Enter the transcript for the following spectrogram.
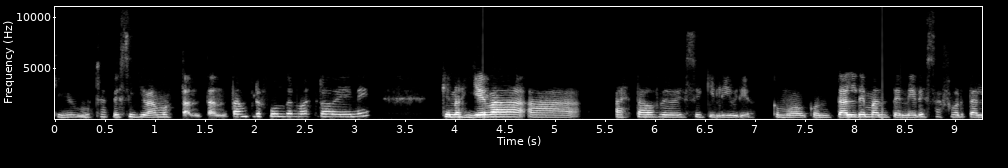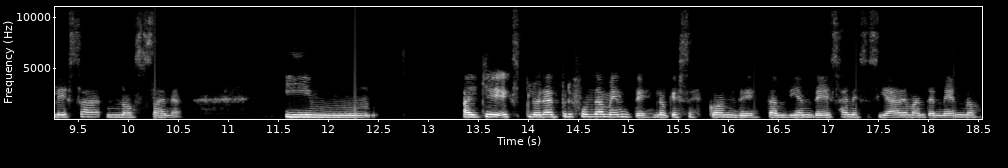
que muchas veces llevamos tan, tan, tan profundo en nuestro ADN que nos lleva a, a estados de desequilibrio, como con tal de mantener esa fortaleza no sana. Y mm, hay que explorar profundamente lo que se esconde también de esa necesidad de mantenernos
